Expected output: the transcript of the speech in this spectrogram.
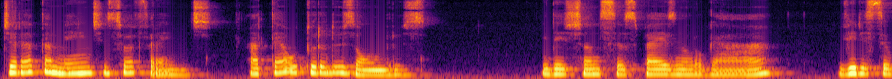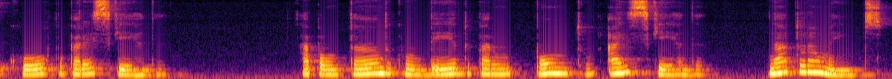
diretamente em sua frente, até a altura dos ombros. E deixando seus pés no lugar, vire seu corpo para a esquerda, apontando com o dedo para um ponto à esquerda, naturalmente.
